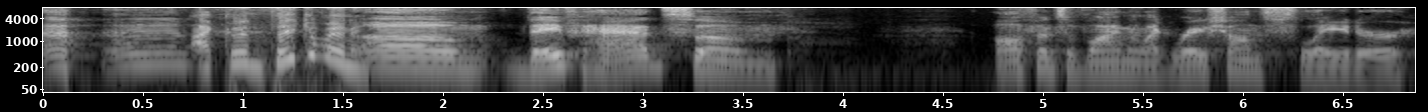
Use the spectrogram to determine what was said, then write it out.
I couldn't think of any. Um, they've had some offensive linemen like Rashawn Slater.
